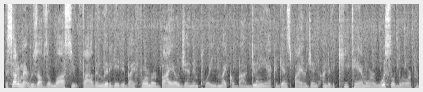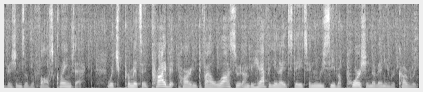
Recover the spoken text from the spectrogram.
The settlement resolves a lawsuit filed and litigated by former Biogen employee Michael Bawduniak against Biogen under the qui tam or whistleblower provisions of the False Claims Act, which permits a private party to file a lawsuit on behalf of the United States and receive a portion of any recovery.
